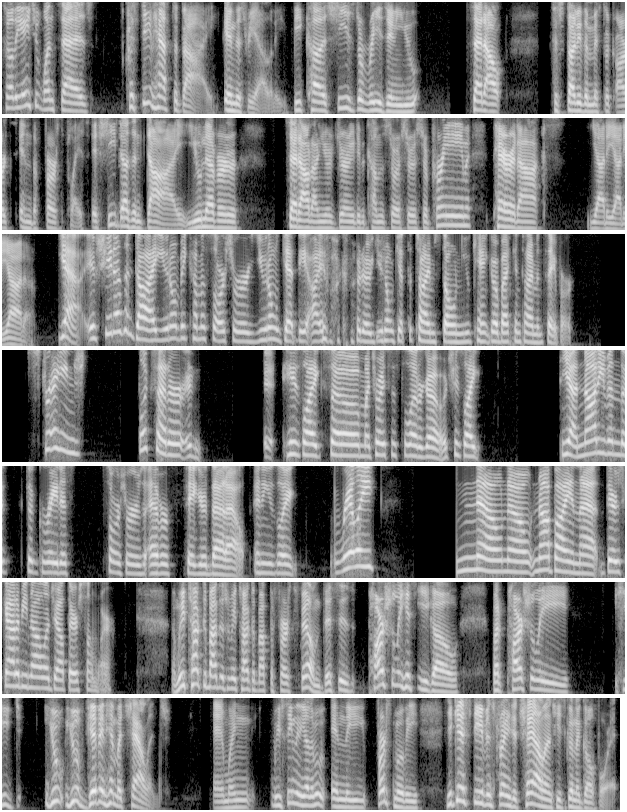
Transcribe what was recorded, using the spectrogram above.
So the ancient one says Christine has to die in this reality because she's the reason you set out to study the mystic arts in the first place. If she doesn't die, you never set out on your journey to become Sorcerer Supreme, Paradox, yada yada yada. Yeah, if she doesn't die, you don't become a sorcerer, you don't get the Eye of Agamotto, you don't get the time stone, you can't go back in time and save her. Strange looks at her and he's like, "So my choice is to let her go." And she's like, "Yeah, not even the the greatest sorcerers ever figured that out." And he's like, "Really?" No, no, not buying that. There's got to be knowledge out there somewhere. And we talked about this when we talked about the first film. This is partially his ego, but partially he you you've given him a challenge. And when we've seen in the other movie, in the first movie, you give Stephen Strange a challenge, he's going to go for it.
